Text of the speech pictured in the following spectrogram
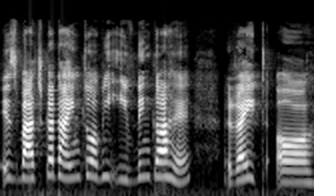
इस बैच का टाइम तो अभी इवनिंग का है राइट right, uh,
